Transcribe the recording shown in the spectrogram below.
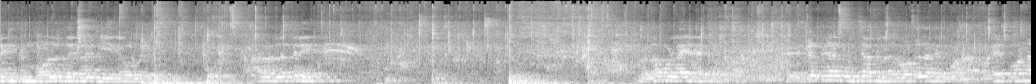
കഴിക്കും മുകളിൽ പരിപാടി ചെയ്യുന്നതുകൊണ്ട് ആ വെള്ളത്തില് വെള്ളം ഫുള്ളായി എടുക്കെടുക്കാൻ കുടിച്ചാൽ റോഡ് തട്ടി പോണ്ട പുഴയിൽ പോണ്ട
